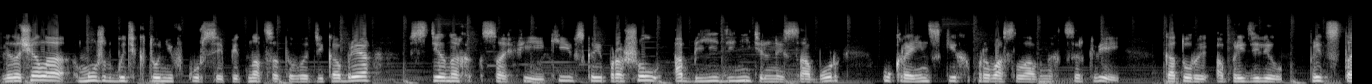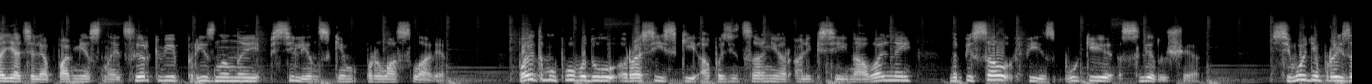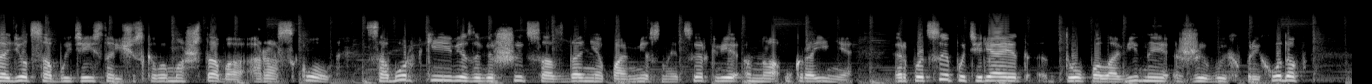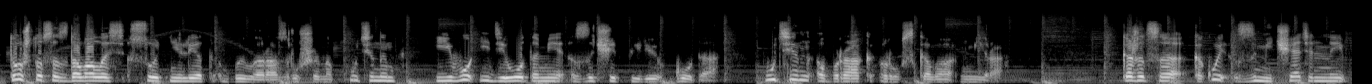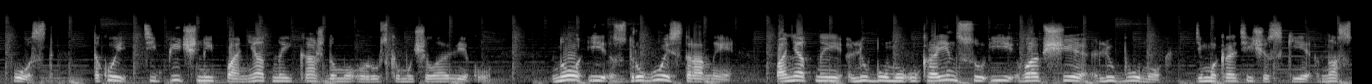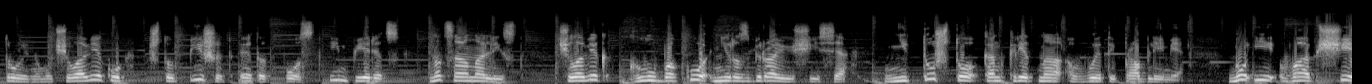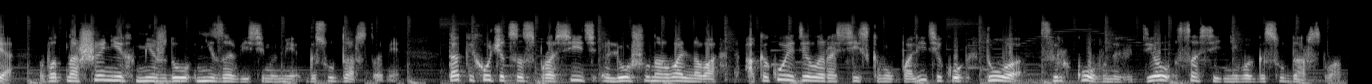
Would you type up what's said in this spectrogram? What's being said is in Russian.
Для начала, может быть, кто не в курсе, 15 декабря в стенах Софии Киевской прошел объединительный собор украинских православных церквей, который определил предстоятеля поместной церкви, признанной Вселенским православием. По этому поводу российский оппозиционер Алексей Навальный написал в Фейсбуке следующее – Сегодня произойдет событие исторического масштаба – раскол. Собор в Киеве завершит создание поместной церкви на Украине. РПЦ потеряет до половины живых приходов. То, что создавалось сотни лет, было разрушено Путиным и его идиотами за 4 года. Путин – враг русского мира. Кажется, какой замечательный пост – такой типичный, понятный каждому русскому человеку. Но и с другой стороны, понятный любому украинцу и вообще любому демократически настроенному человеку, что пишет этот пост имперец, националист, человек глубоко не разбирающийся не то что конкретно в этой проблеме, но и вообще в отношениях между независимыми государствами. Так и хочется спросить Лешу Навального, а какое дело российскому политику до церковных дел соседнего государства?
